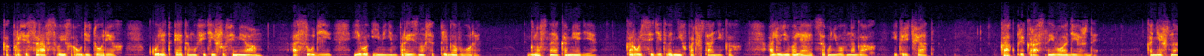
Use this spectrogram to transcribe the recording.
как профессора в своих аудиториях курят этому фетишу фимиам, а судьи его именем произносят приговоры. Гнусная комедия. Король сидит в одних подштанниках, а люди валяются у него в ногах и кричат, как прекрасны его одежды. Конечно,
